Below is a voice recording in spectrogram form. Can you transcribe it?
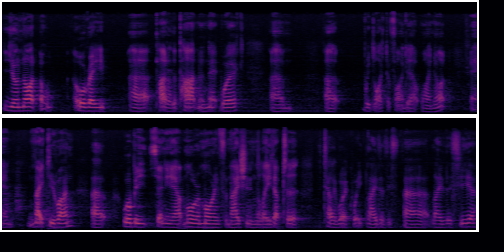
you're not already uh, part of the partner network, um, uh, we'd like to find out why not and make you one. Uh, we'll be sending out more and more information in the lead up to the Telework Week later this, uh, later this year.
